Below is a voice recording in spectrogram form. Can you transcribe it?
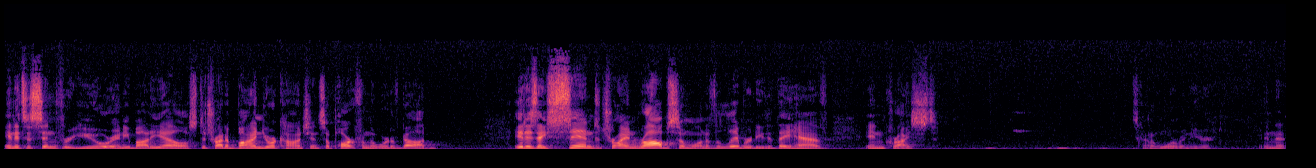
and it's a sin for you or anybody else to try to bind your conscience apart from the Word of God. It is a sin to try and rob someone of the liberty that they have in Christ. It's kind of warm in here, isn't it?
